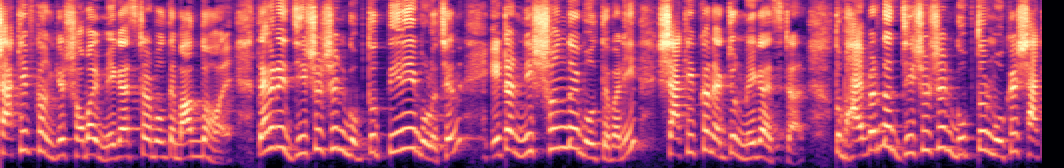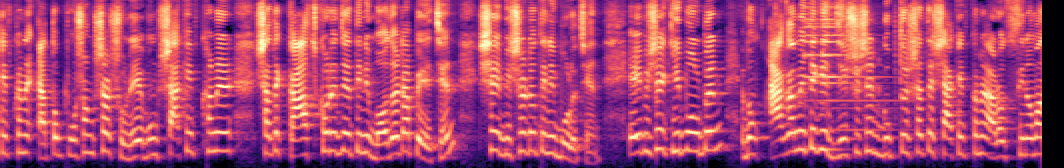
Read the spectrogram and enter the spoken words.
শাকিব খানকে সবাই মেগা স্টার বলতে বাধ্য হয়। দেখেন এই যিশু সেন গুপ্ত তিনিই বলেছেন, এটা নিঃসন্দেহে বলতে পারি, শাকিব খান একজন মেগা স্টার তো ভাই ব্রাদার যিশু সেন গুপ্তর মুখে শাকিব খানের এত প্রশংসা শুনে এবং শাকিব খানের সাথে কাজ করে যে তিনি মজাটা পেয়েছেন, সেই বিষয়টা তিনি বলেছেন। এই বিষয়ে কি বলবেন এবং আগামী থেকে যীশু সেন গুপ্তর সাথে শাকিব খানের আরও সিনেমা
